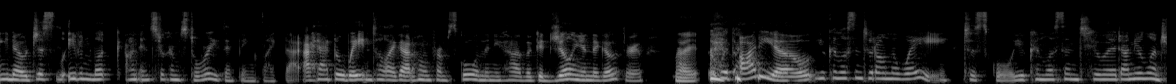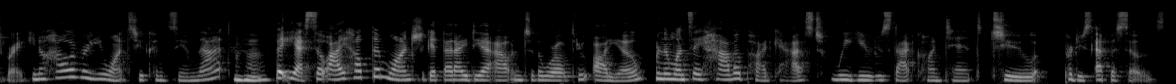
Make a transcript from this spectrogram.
you know, just even look on Instagram stories and things like that. I had to wait until I got home from school and then you have a gajillion to go through. Right. But with audio, you can listen to it on the way to school. You can listen to it on your lunch break, you know, however you want to consume that. Mm-hmm. But yes, yeah, so I help them launch to get that idea out into the world through audio. And then once they have a podcast, we use that content to produce episodes.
